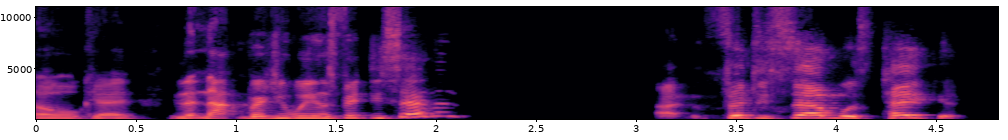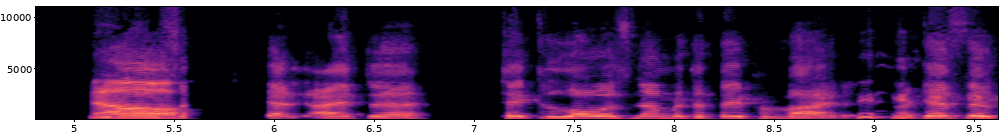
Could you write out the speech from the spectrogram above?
Oh, okay. Not Reggie Williams 57? 57 was taken. No. Oh. So I had to take the lowest number that they provided. I guess there's,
